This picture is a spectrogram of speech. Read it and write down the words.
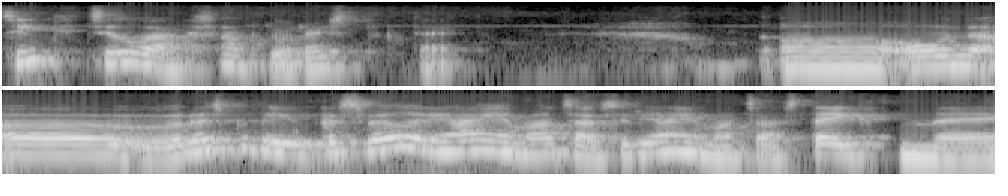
citi cilvēki sāk to respektēt. Uh, un, uh, respektīvi, kas vēl ir jāiemācās, ir jāiemācās teikt nē,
